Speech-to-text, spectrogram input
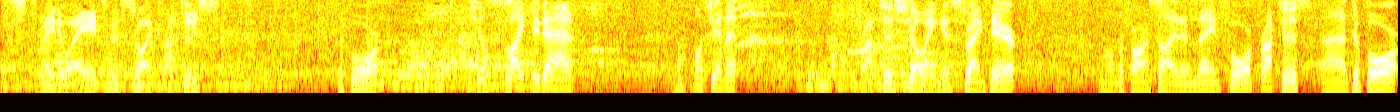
Straight away into his stride, Fratus. De Boer just slightly down. Not much in it. Fratus showing his strength here on the far side in lane four. Fratus and De Boer.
